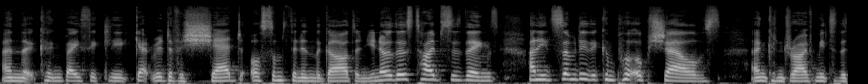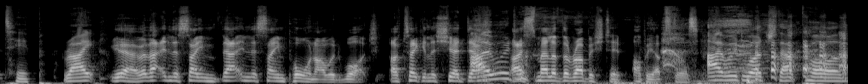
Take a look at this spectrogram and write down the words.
and that can basically get rid of a shed or something in the garden. You know those types of things. I need somebody that can put up shelves and can drive me to the tip. Right? Yeah, but that in the same that in the same porn I would watch. I've taken the shed down. I would, I, smell of the rubbish tip. I'll be upstairs. I would watch that porn.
